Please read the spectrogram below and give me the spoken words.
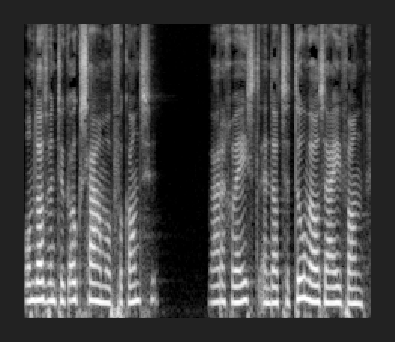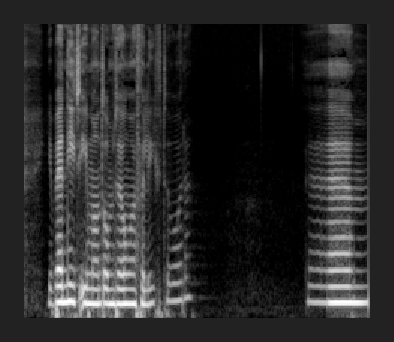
omdat we natuurlijk ook samen op vakantie waren geweest. En dat ze toen wel zei van, je bent niet iemand om zomaar verliefd te worden. Ehm,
